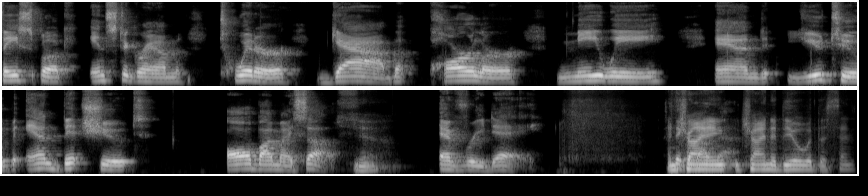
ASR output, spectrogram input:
Facebook, Instagram, Twitter, Gab, Parler, MeWe, and YouTube and BitChute all by myself yeah. every day. And Think trying trying to deal with the sense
